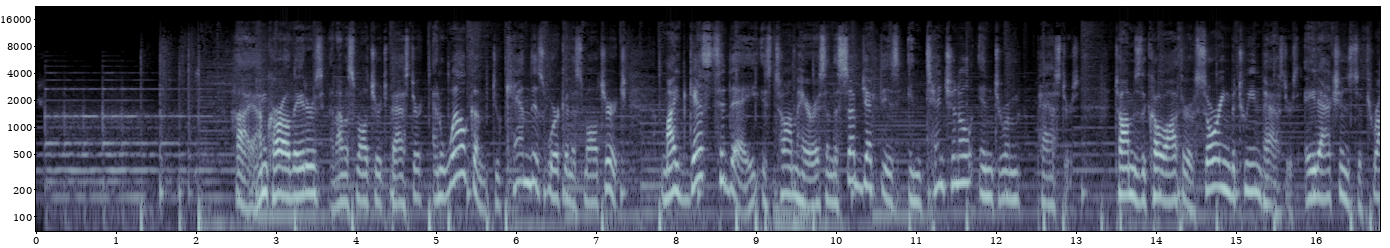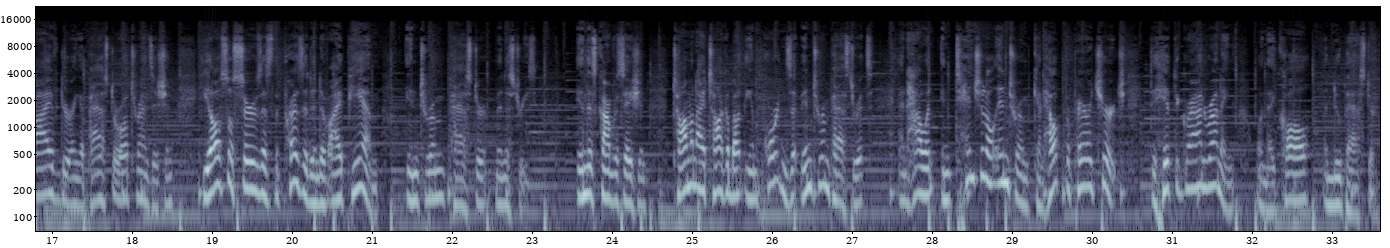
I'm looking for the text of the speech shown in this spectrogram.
Hi, I'm Karl Vaters, and I'm a small church pastor, and welcome to Can This Work in a Small Church? My guest today is Tom Harris, and the subject is Intentional Interim Pastors. Tom is the co author of Soaring Between Pastors Eight Actions to Thrive During a Pastoral Transition. He also serves as the president of IPM, Interim Pastor Ministries. In this conversation, Tom and I talk about the importance of interim pastorates and how an intentional interim can help prepare a church to hit the ground running when they call a new pastor.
